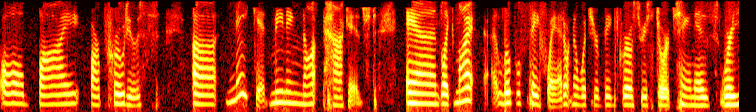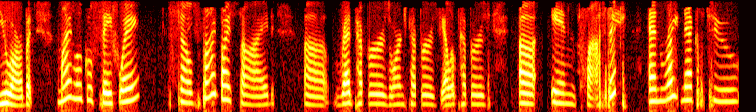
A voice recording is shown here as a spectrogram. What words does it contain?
all buy our produce uh, naked, meaning not packaged. And like my local Safeway, I don't know what your big grocery store chain is where you are, but my local Safeway sells side by side uh, red peppers, orange peppers, yellow peppers uh, in plastic, and right next to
